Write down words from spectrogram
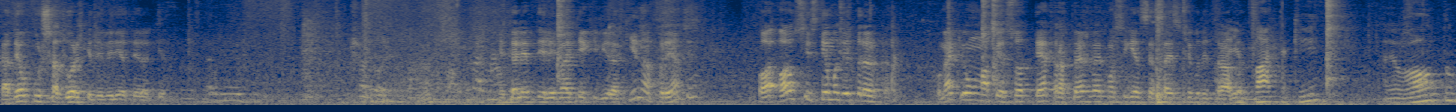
Cadê o puxador que deveria ter aqui? Então ele, ele vai ter que vir aqui na frente. Olha o sistema de tranca. Como é que uma pessoa tetraplégica vai conseguir acessar esse tipo de trava? Aí eu bato aqui, aí eu volto,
